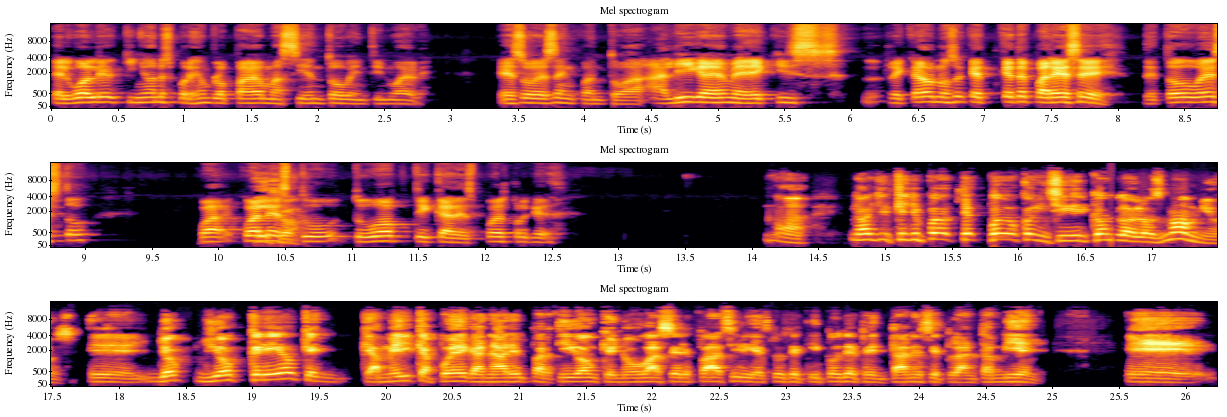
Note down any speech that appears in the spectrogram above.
el gol de Quiñones, por ejemplo, paga más 129. Eso es en cuanto a, Liga MX. Ricardo, no sé qué, qué, te parece de todo esto. ¿Cuál, es tu, óptica después? Porque... No, no, es que yo puedo, coincidir con lo de los momios. Eh, yo, yo creo que, América puede ganar el partido, aunque no va a ser fácil y estos equipos de Fentanes se plantan bien. Eh,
